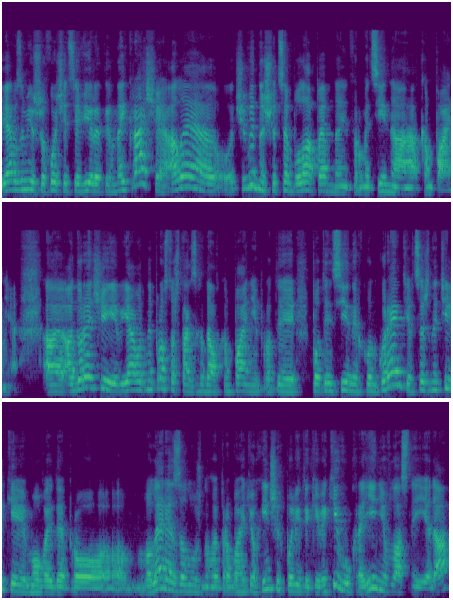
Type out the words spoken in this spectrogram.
я розумію, що хочеться вірити в найкраще, але очевидно, що це була певна інформаційна кампанія. А, а до речі, я от не просто ж так згадав кампанії проти потенційних конкурентів. Це ж не тільки мова йде про Валерія Залужного і про багатьох інших політиків, які в Україні власне є. Да?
